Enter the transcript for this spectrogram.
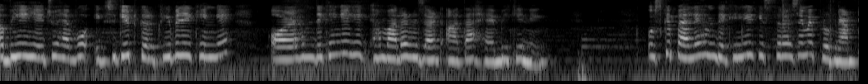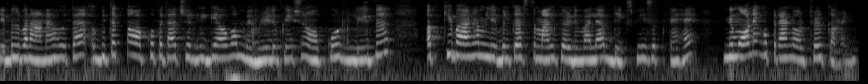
अभी ये जो है वो एग्जीक्यूट करके भी देखेंगे। और हम देखेंगे कि हमारा रिज़ल्ट आता है भी कि नहीं। उसके पहले हम देखेंगे किस तरह से हमें प्रोग्राम टेबल बनाना होता है। अभी तक तो आपको पता चल ही गया होगा memory location of code label अब की बार हम लेबल का इस्तेमाल करने वाले आप देख भी सकते हैं। निमोनिक ऑपरेंड और फिर कमेंट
